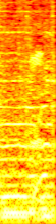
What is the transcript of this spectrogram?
Rock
